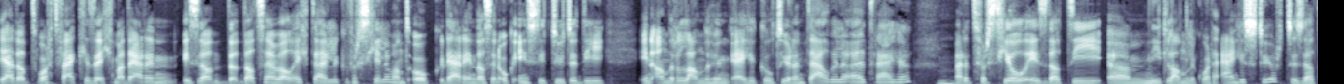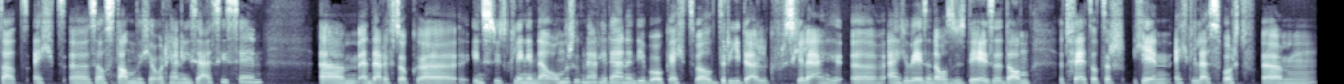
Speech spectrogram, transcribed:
ja, dat wordt vaak gezegd. Maar daarin is dat, dat zijn wel echt duidelijke verschillen. Want ook daarin, dat zijn ook instituten die in andere landen hun eigen cultuur en taal willen uitdragen. Mm -hmm. Maar het verschil is dat die um, niet landelijk worden aangestuurd. Dus dat dat echt uh, zelfstandige organisaties zijn. Um, en daar heeft ook uh, instituut Klingendaal onderzoek naar gedaan. En die hebben ook echt wel drie duidelijke verschillen aange uh, aangewezen. Dat was dus deze. Dan het feit dat er geen echt les wordt um,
